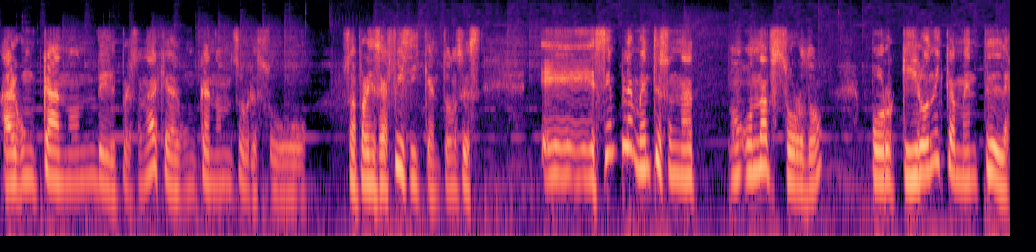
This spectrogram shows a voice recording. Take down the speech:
algún canon del personaje, algún canon sobre su, su apariencia física. Entonces, eh, simplemente es una, un absurdo, porque irónicamente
